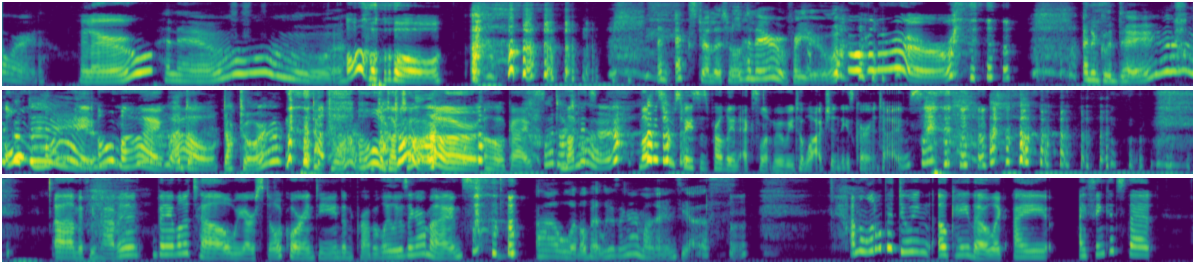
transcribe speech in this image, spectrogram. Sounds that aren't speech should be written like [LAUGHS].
Record. Hello? Hello. Oh! [LAUGHS] An extra little hello for you. Oh, hello! [LAUGHS] And a good day. A oh good my! day. Oh my! Wow! do- doctor? Doctor? [LAUGHS] oh, doctor! Oh, guys. Oh, Muppets. Muppets from Space is probably an excellent movie to watch in these current times. [LAUGHS] um, if you haven't been able to tell, we are still quarantined and probably losing our minds. [LAUGHS] a little bit losing our minds, yes. I'm a little bit doing okay though. Like I I think it's that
